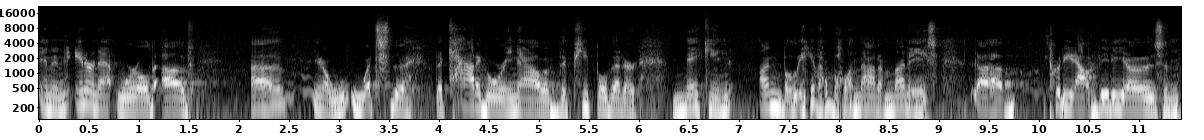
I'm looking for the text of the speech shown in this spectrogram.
in an internet world of, uh, you know, what's the, the category now of the people that are making unbelievable amount of money uh, putting out videos and,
